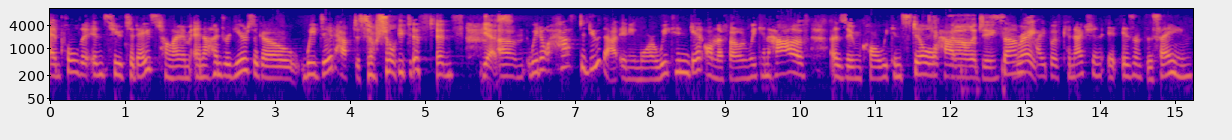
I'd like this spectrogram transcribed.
and pulled it into today's time. And a hundred years ago, we did have to socially distance. Yes. Um, we don't have to do that anymore. We can get on the phone. We can have a Zoom call. We can still Technology. have some right. type of connection. It isn't the same,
